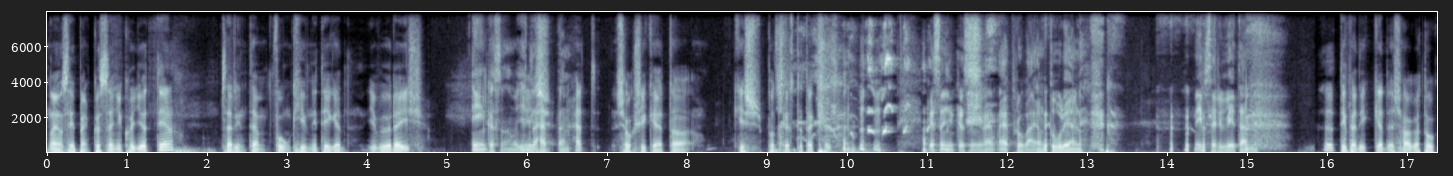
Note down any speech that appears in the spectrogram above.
nagyon szépen köszönjük, hogy jöttél. Szerintem fogunk hívni téged jövőre is. én köszönöm, hogy itt lehettem. Hát sok sikert a kis podcastetekhez. Köszönjük, köszönjük, meg- megpróbáljam túlélni. Népszerűvé tenni. Ti pedig, kedves hallgatók,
